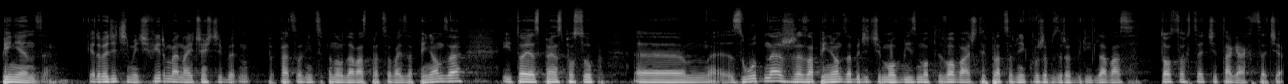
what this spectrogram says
pieniędzy. Kiedy będziecie mieć firmę, najczęściej pracownicy będą dla Was pracować za pieniądze i to jest w pewien sposób złudne, że za pieniądze będziecie mogli zmotywować tych pracowników, żeby zrobili dla Was to, co chcecie, tak jak chcecie.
